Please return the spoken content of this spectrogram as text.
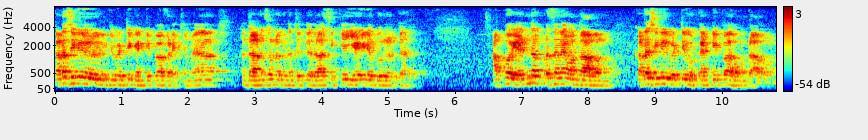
கடைசியில் இவர்களுக்கு வெற்றி கண்டிப்பாக கிடைக்கும். ஏன்னா அந்த அனுசலக்கணத்துக்கு ராசிக்கு ஏழில குரு இருக்கார். அப்போ என்ன பிரச்சனை வந்தாலும் கடைசியில் வெற்றி கண்டிப்பாக உண்டாகும்.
